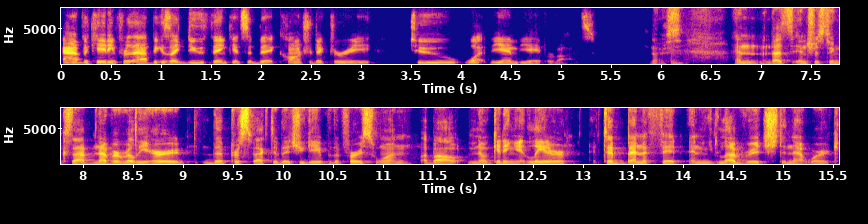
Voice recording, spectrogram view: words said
advocating for that because I do think it's a bit contradictory to what the MBA provides. Nice. And that's interesting because I've never really heard the perspective that you gave for the first one about, you know, getting it later to benefit and leverage the network.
